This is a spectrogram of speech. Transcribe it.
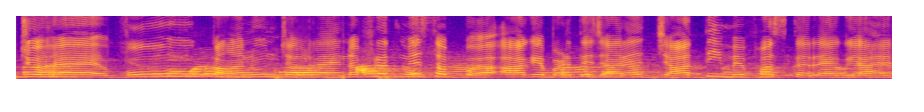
जो है, वो कानून चल रहा है। नफरत में सब आगे बढ़ते जा रहे हैं। जाति में फंस कर रह गया है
